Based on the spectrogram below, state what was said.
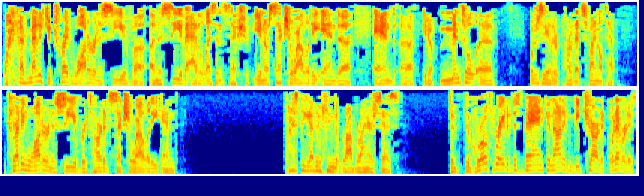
Like I've managed to tread water in a sea of uh, in a sea of adolescent sexu- you know sexuality and uh, and uh, you know mental uh, what is the other part of that spinal tap? Treading water in a sea of retarded sexuality and what is the other thing that Rob Reiner says? The, the growth rate of this band cannot even be charted, whatever it is.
